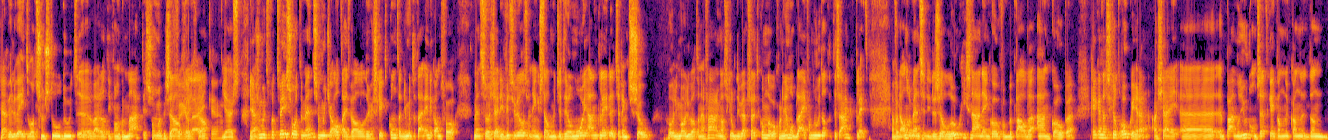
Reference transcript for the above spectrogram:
Ja. Die willen weten wat zo'n stoel doet, eh, waar dat die van gemaakt is, sommige zelfs. Weet je wel. Vergelijken. Juist. Ja. Dus je moet voor twee soorten mensen moet je altijd wel de geschikte content. Moet het aan de ene kant voor mensen zoals jij die visueel zijn ingesteld, moet je het heel mooi aankleden. Dat je denkt, zo, holy moly, wat een ervaring. Als ik op die website kom, dan word ik gewoon helemaal blij van hoe dat het is aangekleed. En voor de andere mensen die dus heel logisch nadenken over bepaalde aankopen. Kijk, en dat scheelt ook weer. Hè? Als jij eh, een paar miljoen omzet, kijk, dan, kan, dan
